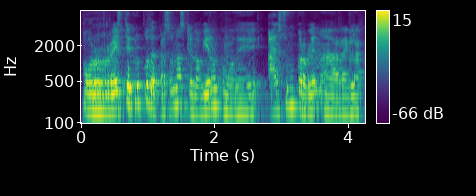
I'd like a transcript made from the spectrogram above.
por este grupo de personas que lo vieron como de, ah, es un problema a arreglar.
